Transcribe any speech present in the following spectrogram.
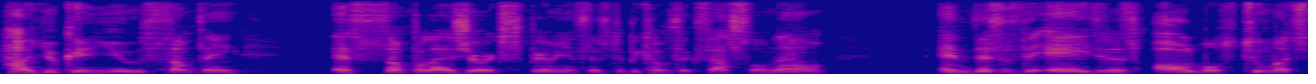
how you can use something as simple as your experiences to become successful now. And this is the age, and it's almost too much,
